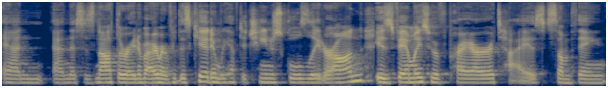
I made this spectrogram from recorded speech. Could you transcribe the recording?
and, and this is not the right environment for this kid, and we have to change schools later on, is families who have prioritized something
